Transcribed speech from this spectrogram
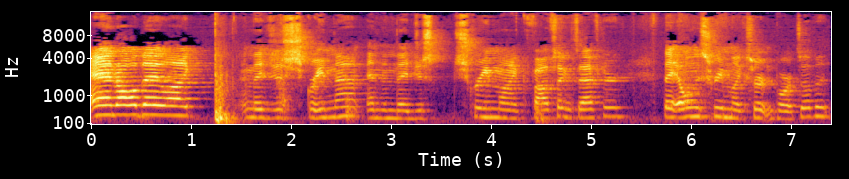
and all day like, and they just scream that, and then they just scream like five seconds after. They only scream like certain parts of it.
